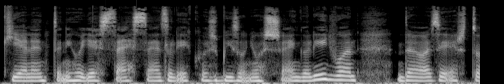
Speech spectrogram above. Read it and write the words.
kijelenteni, hogy ez százszázalékos bizonyossággal így van, de azért,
